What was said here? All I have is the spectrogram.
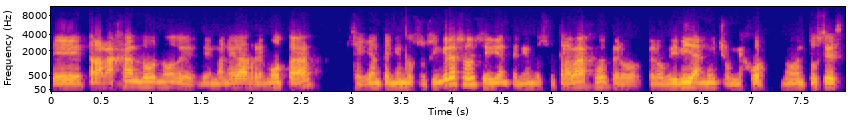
eh, trabajando, ¿no? De, de, manera remota, seguían teniendo sus ingresos, seguían teniendo su trabajo, pero, pero vivían mucho mejor, ¿no? Entonces,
